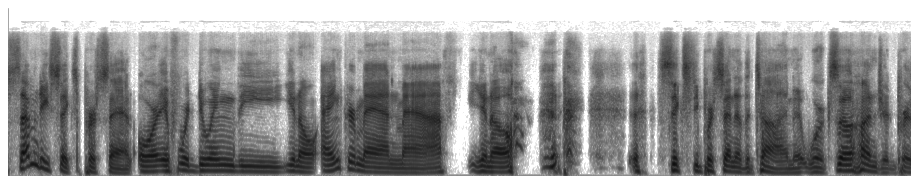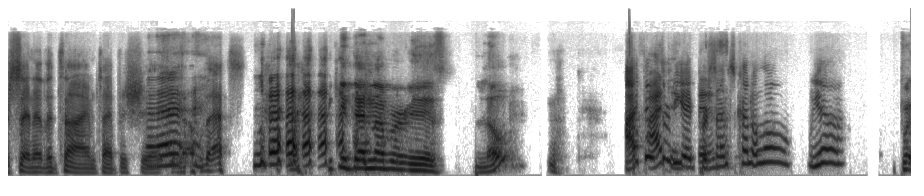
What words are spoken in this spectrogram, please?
76% or if we're doing the, you know, anchorman math, you know, 60% of the time it works 100% of the time type of shit. Uh, you know, that's You think that number is low? I think 38% is kind of low. Yeah. For,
